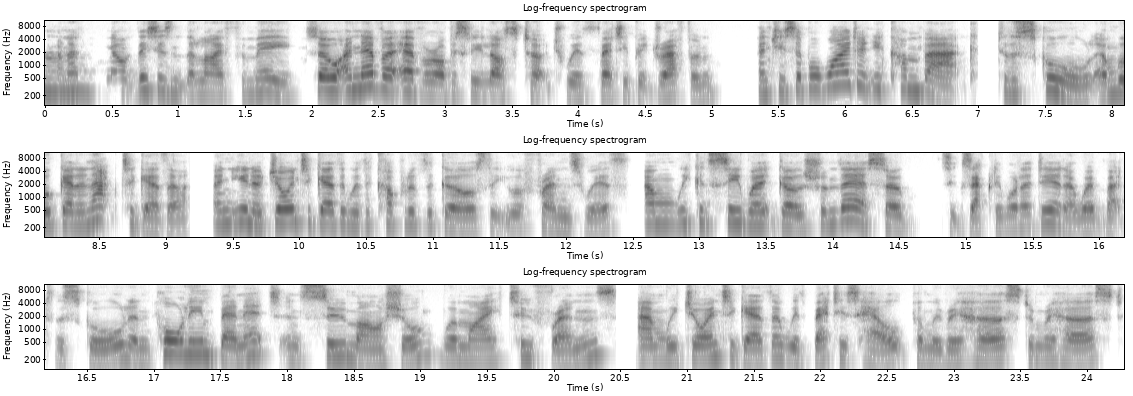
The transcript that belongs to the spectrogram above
Mm. And I mm. thought, no, this isn't the life for me. So I never, ever obviously lost touch with Betty Pitt-Draffen. And she said, Well, why don't you come back to the school and we'll get an act together and, you know, join together with a couple of the girls that you were friends with and we can see where it goes from there. So it's exactly what I did. I went back to the school, and Pauline Bennett and Sue Marshall were my two friends. And we joined together with Betty's help, and we rehearsed and rehearsed.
